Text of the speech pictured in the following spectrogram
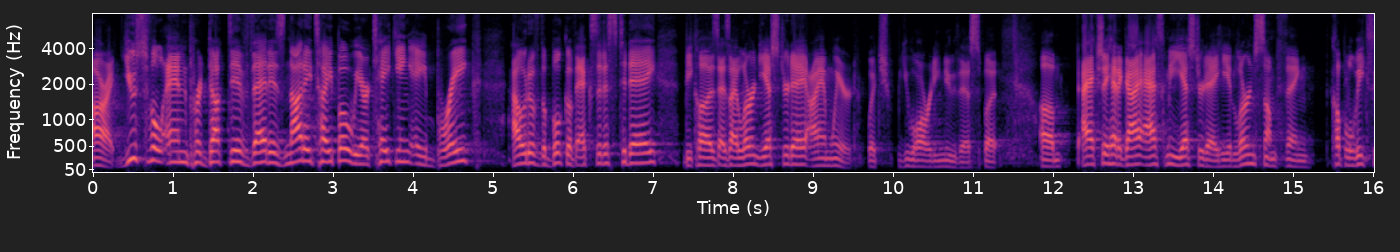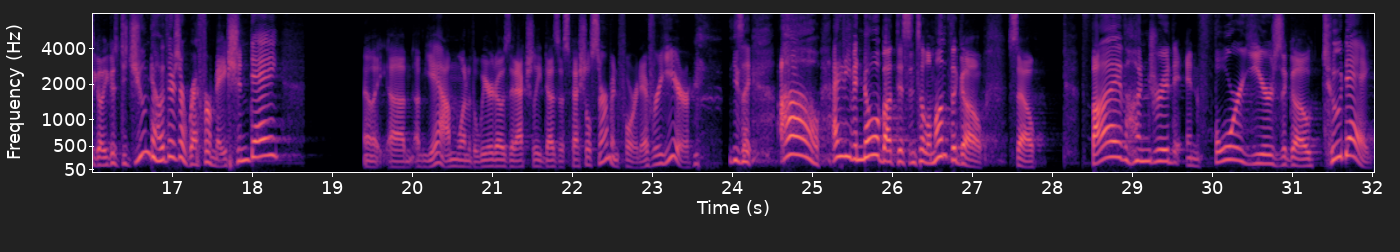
All right, useful and productive. That is not a typo. We are taking a break out of the book of Exodus today because, as I learned yesterday, I am weird, which you already knew this, but um, I actually had a guy ask me yesterday. He had learned something a couple of weeks ago. He goes, Did you know there's a Reformation Day? I'm like, um, um, Yeah, I'm one of the weirdos that actually does a special sermon for it every year. He's like, Oh, I didn't even know about this until a month ago. So, 504 years ago today,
